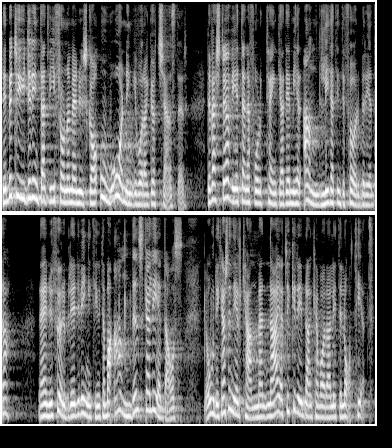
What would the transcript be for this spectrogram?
Det betyder inte att vi från och med nu ska ha oordning i våra gudstjänster. Det värsta jag vet är när folk tänker att det är mer andligt att inte förbereda. Nej, nu förbereder vi ingenting utan bara anden ska leda oss. Jo, det kanske en del kan, men nej, jag tycker det ibland kan vara lite lathet.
